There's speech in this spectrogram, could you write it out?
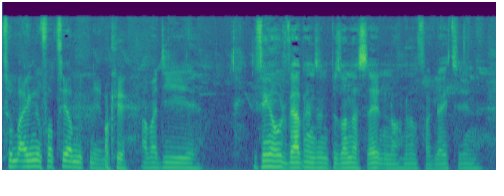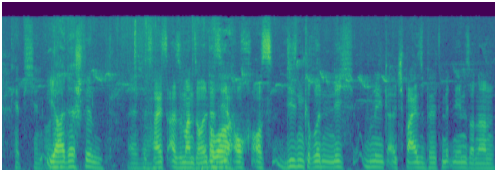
zum eigenen Verzehr mitnehmen. Okay. Aber die, die Fingerhutwerpeln sind besonders selten noch ne, im Vergleich zu den Käppchen. oder? Ja, das stimmt. also, Das heißt also, man sollte sie auch aus diesen Gründen nicht unbedingt als Speisepilz mitnehmen, sondern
